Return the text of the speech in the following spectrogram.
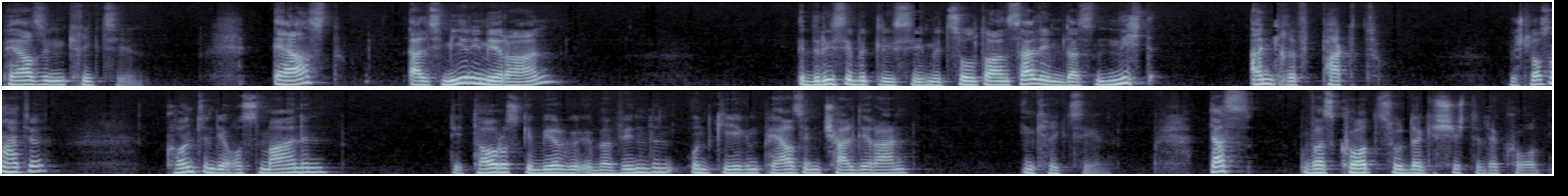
Persien in Krieg ziehen. Erst als Mir im Iran Idrisi Betlisi mit Sultan Salim das Nicht-Angriff-Pakt beschlossen hatte, konnten die Osmanen die Taurusgebirge überwinden und gegen Persien, Chaldiran in Krieg ziehen. Das was kurz zu der Geschichte der Kurden.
